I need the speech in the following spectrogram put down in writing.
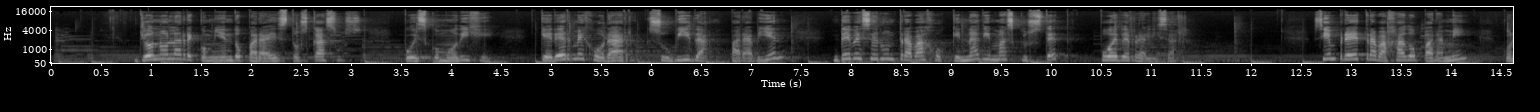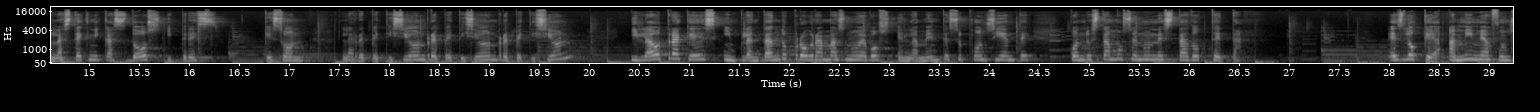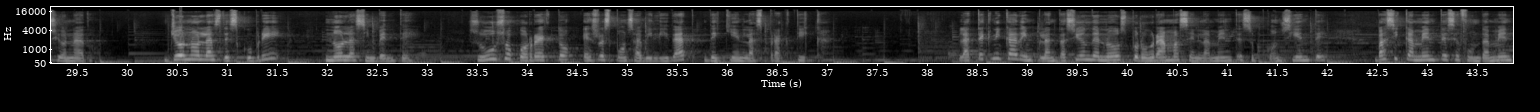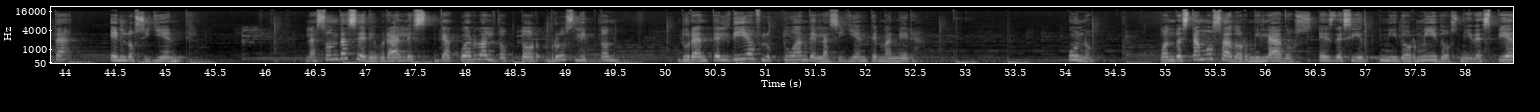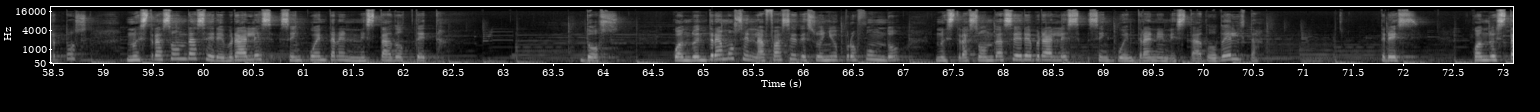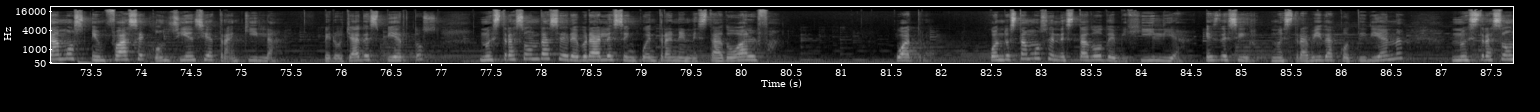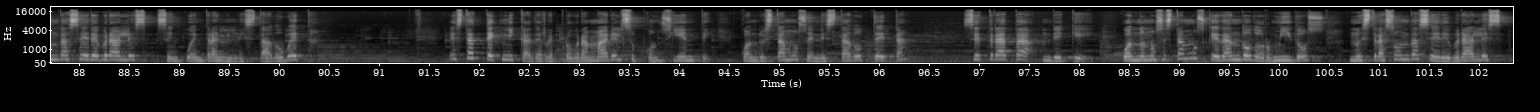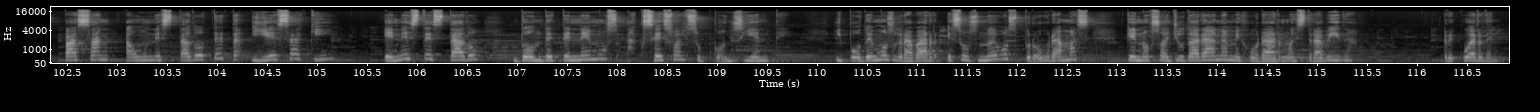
Yo no la recomiendo para estos casos, pues como dije, querer mejorar su vida para bien debe ser un trabajo que nadie más que usted puede realizar. Siempre he trabajado para mí con las técnicas 2 y 3, que son la repetición, repetición, repetición, y la otra que es implantando programas nuevos en la mente subconsciente cuando estamos en un estado teta. Es lo que a mí me ha funcionado. Yo no las descubrí, no las inventé. Su uso correcto es responsabilidad de quien las practica. La técnica de implantación de nuevos programas en la mente subconsciente básicamente se fundamenta en lo siguiente. Las ondas cerebrales, de acuerdo al doctor Bruce Lipton, durante el día fluctúan de la siguiente manera. 1. Cuando estamos adormilados, es decir, ni dormidos ni despiertos, nuestras ondas cerebrales se encuentran en estado teta. 2. Cuando entramos en la fase de sueño profundo, nuestras ondas cerebrales se encuentran en estado delta. 3. Cuando estamos en fase conciencia tranquila, pero ya despiertos, nuestras ondas cerebrales se encuentran en estado alfa. 4. Cuando estamos en estado de vigilia, es decir, nuestra vida cotidiana, nuestras ondas cerebrales se encuentran en estado beta. Esta técnica de reprogramar el subconsciente cuando estamos en estado teta se trata de que cuando nos estamos quedando dormidos, nuestras ondas cerebrales pasan a un estado teta y es aquí, en este estado, donde tenemos acceso al subconsciente y podemos grabar esos nuevos programas que nos ayudarán a mejorar nuestra vida. Recuerden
